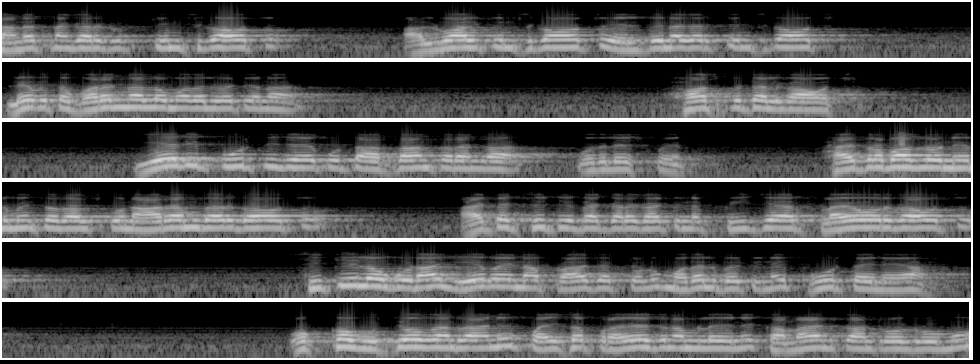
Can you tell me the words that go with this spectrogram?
సనత్ నగర్ కిమ్స్ కావచ్చు అల్వాల్ కిమ్స్ కావచ్చు ఎల్బీ నగర్ కిమ్స్ కావచ్చు లేకపోతే వరంగల్లో మొదలుపెట్టిన హాస్పిటల్ కావచ్చు. ఏది పూర్తి చేయకుండా అర్ధాంతరంగా వదిలేసిపోయింది హైదరాబాద్లో నిర్మించదలుచుకున్న ఆర్ఎం గారు కావచ్చు హైటెక్ సిటీ దగ్గర కట్టిన పీజీఆర్ ఫ్లైఓవర్ కావచ్చు సిటీలో కూడా ఏవైనా ప్రాజెక్టులు మొదలుపెట్టినాయి పూర్తయినాయా? ఒక్క ఉద్యోగం రాని పైసా ప్రయోజనం లేని కమాండ్ కంట్రోల్ రూము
